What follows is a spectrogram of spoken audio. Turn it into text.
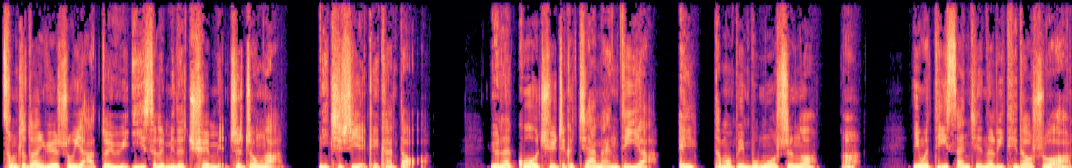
从这段约书亚对于以色列民的劝勉之中啊，你其实也可以看到啊，原来过去这个迦南地啊，诶，他们并不陌生哦啊，因为第三节那里提到说啊，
